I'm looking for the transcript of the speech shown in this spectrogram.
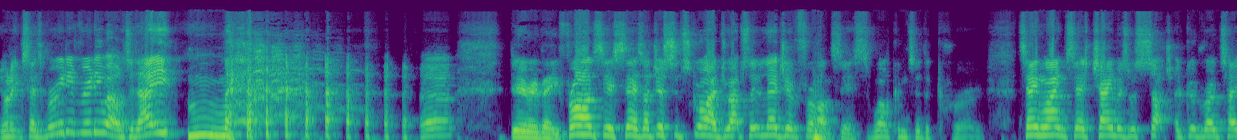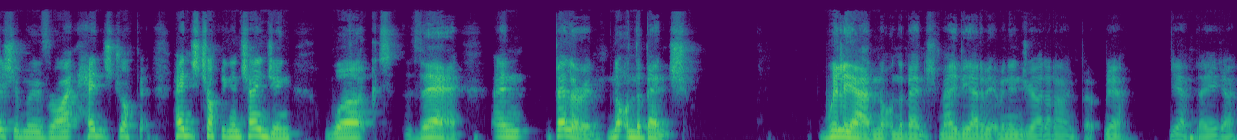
Yannick says Mari did really well today. Hmm. Deary me. Francis says, I just subscribed. You absolute legend, Francis. Welcome to the crew. Teng Wang says, Chambers was such a good rotation move, right? Hence, drop hence chopping and changing worked there. And Bellerin, not on the bench. Willian, not on the bench. Maybe he had a bit of an injury. I don't know. But yeah, yeah, there you go.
